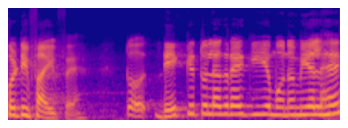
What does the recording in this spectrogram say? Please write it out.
45 है। तो देख के तो लग रहा है कि ये मोनोमियल है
